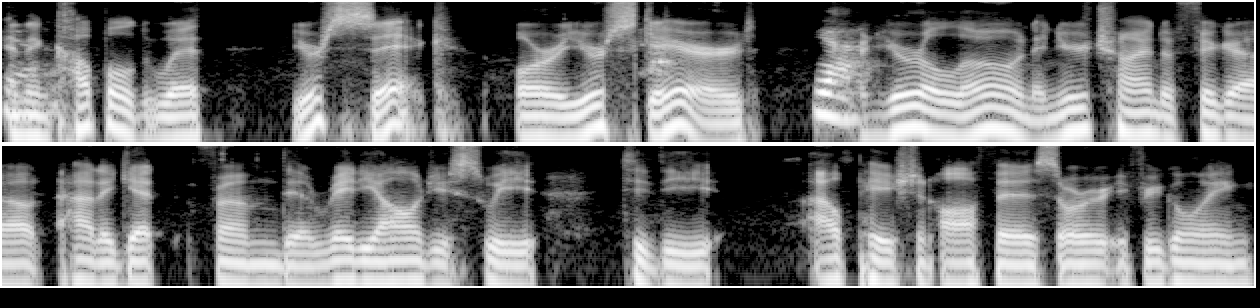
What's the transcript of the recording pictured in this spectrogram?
and yeah. then coupled with you're sick or you're scared yeah. And you're alone and you're trying to figure out how to get from the radiology suite to the outpatient office, or if you're going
